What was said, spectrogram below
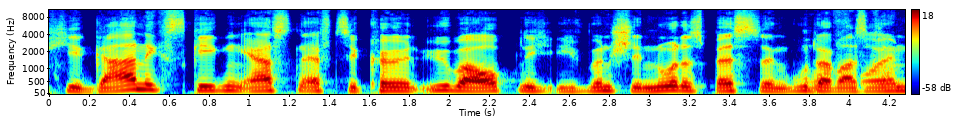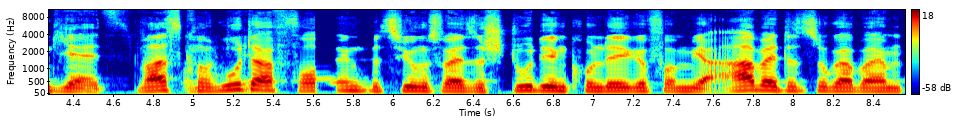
hier gar nichts gegen ersten FC Köln, überhaupt nicht. Ich wünsche dir nur das Beste. Ein guter oh, was Freund. kommt jetzt? Was Ein kommt guter Freund bzw. Studienkollege von mir arbeitet sogar beim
